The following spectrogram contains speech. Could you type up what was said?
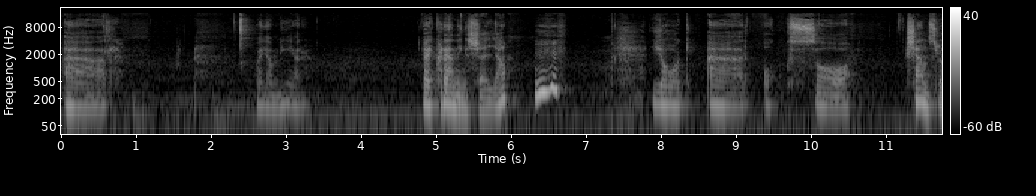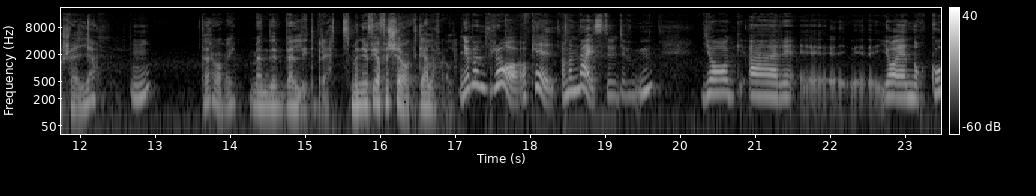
är... Vad är jag mer? Jag är klänningstjeja. Mm. Jag är också känslotjeja. Mm. Där har vi. Men det är väldigt brett. Men nu, jag försökte i alla fall. Ja men bra, okej. Ja men nice. Du, du, mm. Jag är... Eh, jag är Nocco.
